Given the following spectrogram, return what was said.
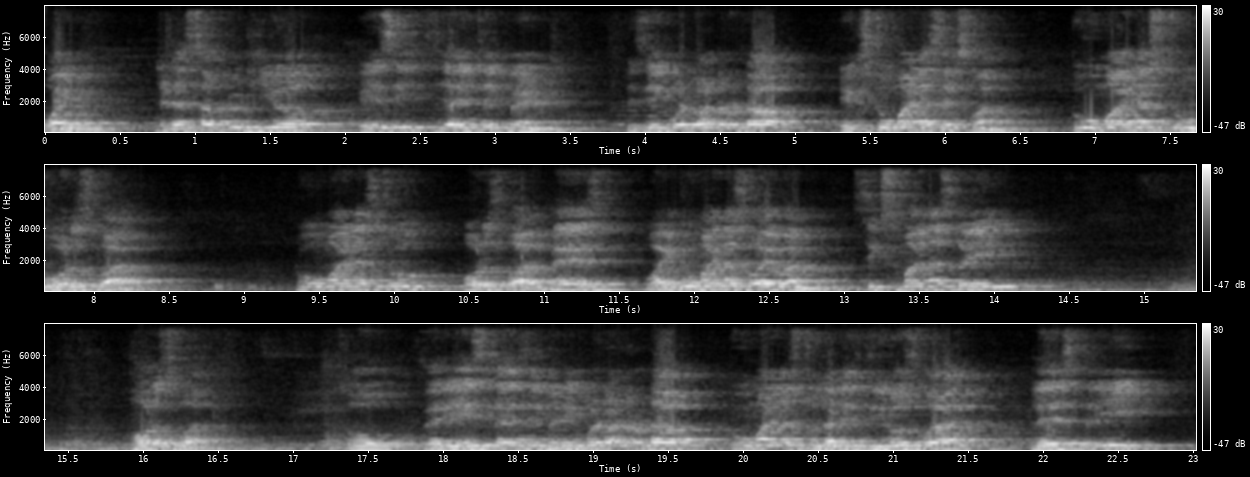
y2. Let us substitute here AC is a segment is equal to under root of x2 minus x1, 2 minus 2 whole square, 2 minus 2 whole square plus y2 minus y1, 6 minus 3 whole square. So where AC is equal to under root of 2 minus 2 that is 0 square plus 3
